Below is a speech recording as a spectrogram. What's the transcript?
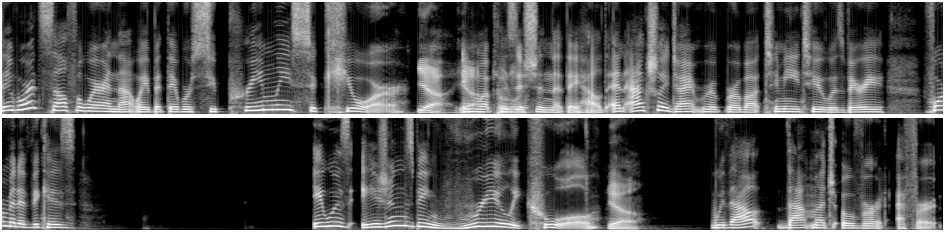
They weren't self-aware in that way but they were supremely secure Yeah, yeah. in what totally. position that they held. And actually, Giant Ro- Robot to me too was very formative because it was Asians being really cool Yeah, without that much overt effort.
